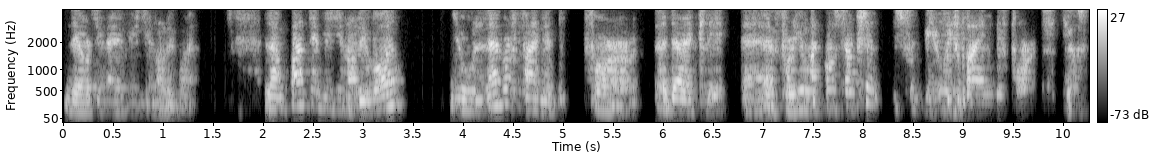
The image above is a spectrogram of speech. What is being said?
the ordinary virgin olive oil. Lampante virgin olive oil, you will never find it for uh, directly uh, for human consumption. It should be refined before use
